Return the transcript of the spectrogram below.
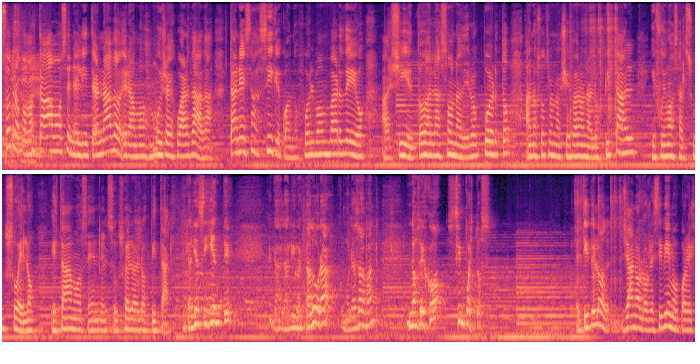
Nosotros como estábamos en el internado éramos muy resguardadas. Tan es así que cuando fue el bombardeo allí en toda la zona del aeropuerto, a nosotros nos llevaron al hospital y fuimos al subsuelo. Estábamos en el subsuelo del hospital. Que al día siguiente, la, la libertadora, como la llaman, nos dejó sin puestos. El título ya no lo recibimos por el-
